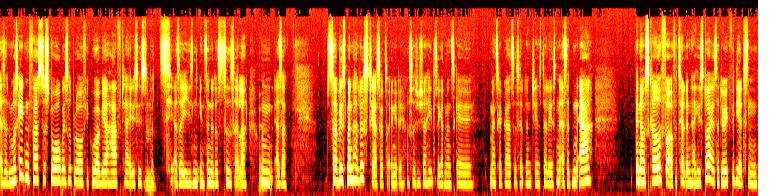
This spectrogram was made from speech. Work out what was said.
altså måske den første store whistleblower-figur, vi har haft her i det sidste, mm. parti, altså i sådan internettets tidsalder. Hun, ja. altså, så hvis man har lyst til at sætte sig ind i det her, så synes jeg helt sikkert, at man skal, man skal gøre sig selv den tjeneste at læse den. Altså, den er, den er jo skrevet for at fortælle den her historie, så det er jo ikke fordi, at sådan,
